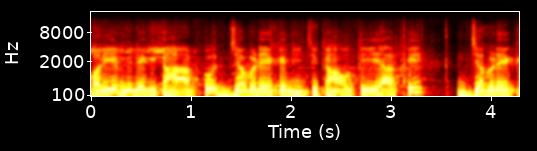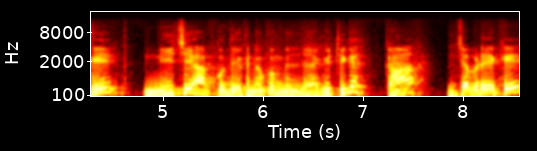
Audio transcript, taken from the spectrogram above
और ये मिलेगी कहाँ आपको? जबड़े के नीचे। कहाँ होती है आपकी? जबड़े के नीचे आपको देखने को मिल जाएगी, ठीक है? कहाँ? जबड़े के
